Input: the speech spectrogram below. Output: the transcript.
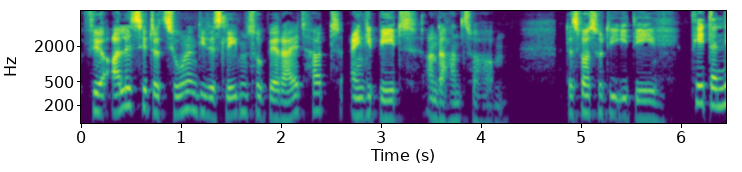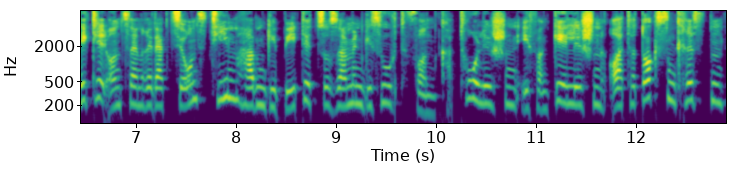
für alle Situationen, die das Leben so bereit hat, ein Gebet an der Hand zu haben. Das war so die Idee. Peter Nickel und sein Redaktionsteam haben Gebete zusammengesucht von katholischen, evangelischen, orthodoxen Christen,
